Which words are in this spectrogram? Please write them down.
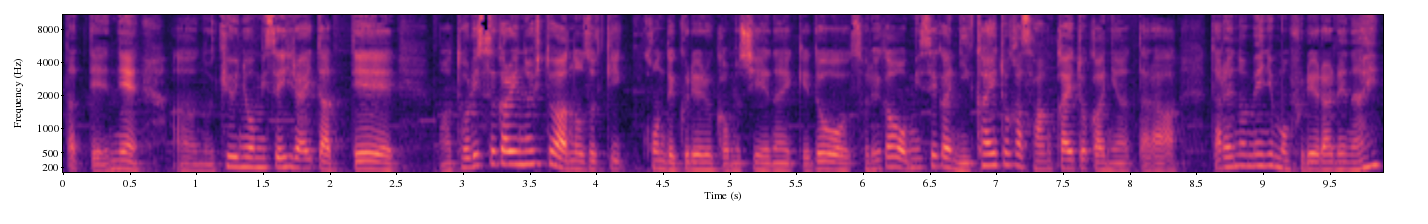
だってねあの急にお店開いたってまあ、取りすがりの人は覗き込んでくれるかもしれないけどそれがお店が2階とか3階とかにあったら誰の目にも触れられない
